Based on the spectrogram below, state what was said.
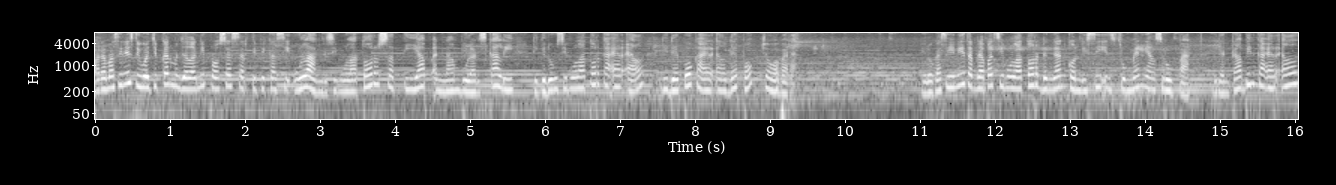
Para masinis diwajibkan menjalani proses sertifikasi ulang di simulator setiap enam bulan sekali di gedung simulator KRL di Depo KRL Depok, Jawa Barat. Di lokasi ini terdapat simulator dengan kondisi instrumen yang serupa dengan kabin KRL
